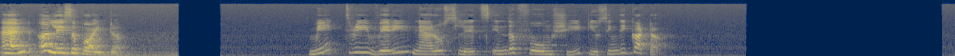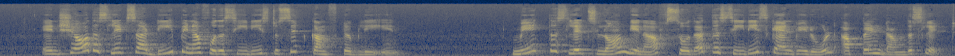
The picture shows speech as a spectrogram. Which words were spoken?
and a laser pointer. Make three very narrow slits in the foam sheet using the cutter. Ensure the slits are deep enough for the CDs to sit comfortably in. Make the slits long enough so that the CDs can be rolled up and down the slit.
